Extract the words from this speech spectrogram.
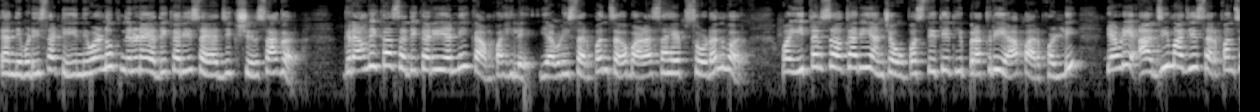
त्या निवडीसाठी निवडणूक निर्णय अधिकारी सयाजी क्षीरसागर ग्रामविकास अधिकारी यांनी काम पाहिले. यावेळी सरपंच बाळासाहेब सोडनवर व इतर सहकारी यांच्या उपस्थितीत ही प्रक्रिया पार पडली. यावेळी आजी माजी सरपंच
